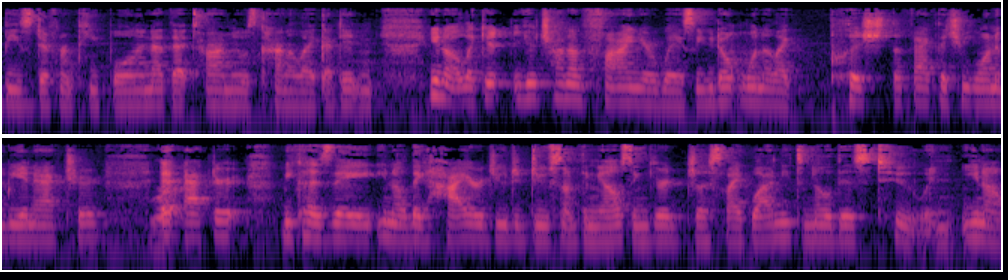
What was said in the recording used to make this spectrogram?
these different people, and at that time, it was kind of like I didn't, you know, like you're, you're trying to find your way, so you don't want to like push the fact that you want to be an actor, Right. an actor, because they, you know, they hired you to do something else, and you're just like, well, I need to know this too, and you know,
